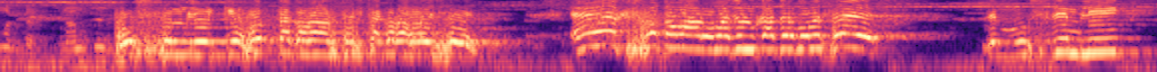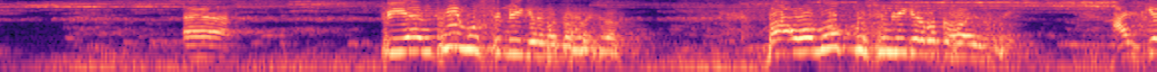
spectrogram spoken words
মুসলিম লীগকে হত্যা করার চেষ্টা করা হয়েছে। এক শতবার ওবায়দুল কাদের বলেছে যে মুসলিম লীগ বিএনপি মুসলিম লীগের মতো হয়ে যাবে বা অমুক মুসলিম লীগের মতো হয়ে যাবে। আজকে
